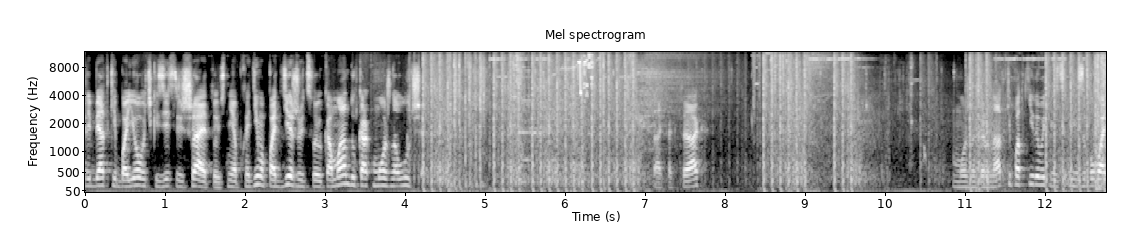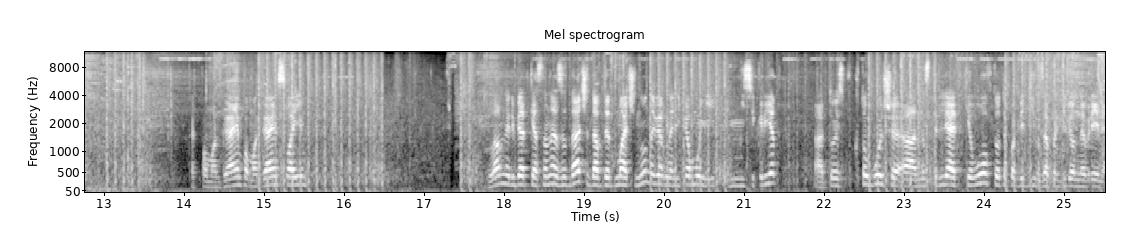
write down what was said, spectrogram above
ребятки, боевочка здесь решает. То есть необходимо поддерживать свою команду как можно лучше. Так, так, так. Можно гранатки подкидывать, не, не забывать. Так, помогаем, помогаем своим. Главное, ребятки, основная задача, да, в дедматче, ну, наверное, никому не, не секрет. А, то есть, кто больше а, настреляет киллов, тот и победил за определенное время.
